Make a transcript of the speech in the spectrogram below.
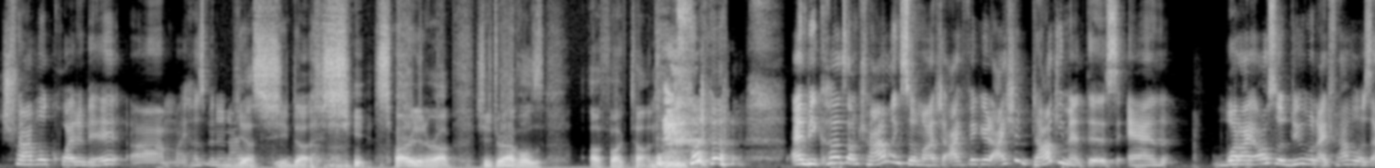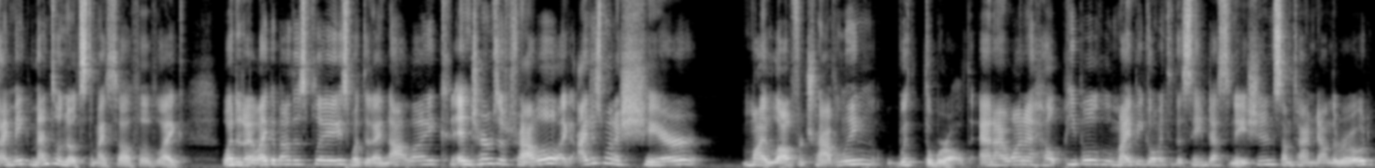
travel quite a bit. Um, my husband and I. Yes, she does. She sorry to interrupt. She travels a fuck ton. and because I'm traveling so much, I figured I should document this. And what I also do when I travel is I make mental notes to myself of like, what did I like about this place? What did I not like? In terms of travel, like I just want to share my love for traveling with the world. And I want to help people who might be going to the same destination sometime down the road,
